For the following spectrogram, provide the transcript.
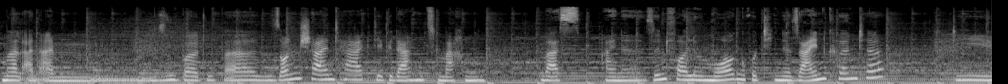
mal an einem super duper Sonnenscheintag dir Gedanken zu machen, was eine sinnvolle Morgenroutine sein könnte die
